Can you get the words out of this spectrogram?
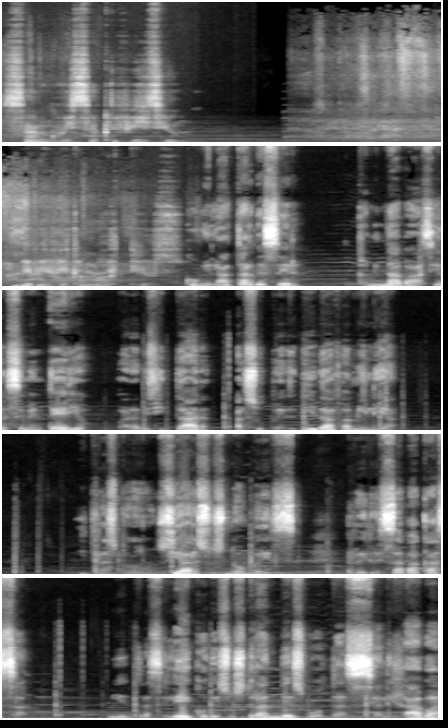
Sanguis sacrificium. Vivifica mortius. Con el atardecer, caminaba hacia el cementerio para visitar a su perdida familia. Y tras pronunciar sus nombres, regresaba a casa, mientras el eco de sus grandes botas se alejaba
